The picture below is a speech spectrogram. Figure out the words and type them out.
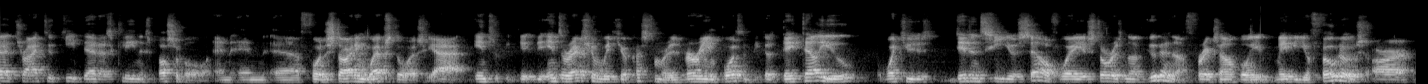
uh, try to keep that as clean as possible. And and uh, for the starting web stores, yeah, inter- the, the interaction with your customer is very important because they tell you what you didn't see yourself, where your store is not good enough. For example, you, maybe your photos are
